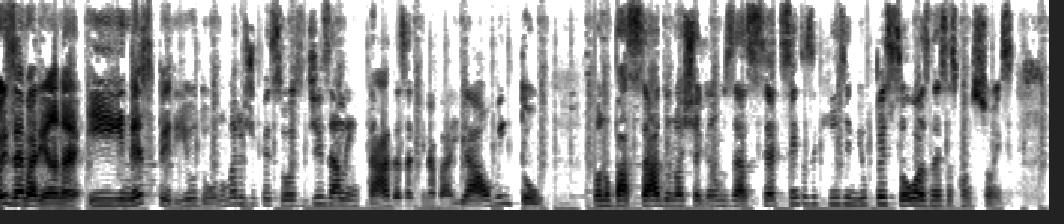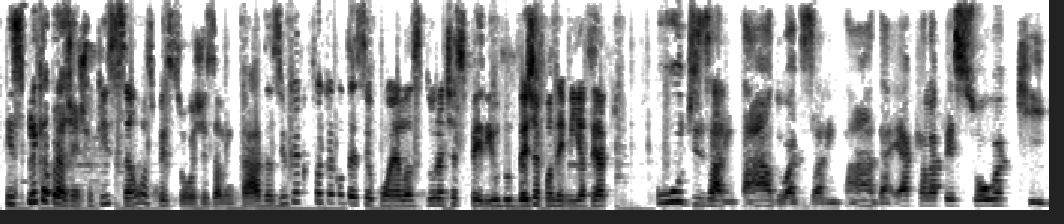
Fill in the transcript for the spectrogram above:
Pois é, Mariana. E nesse período, o número de pessoas desalentadas aqui na Bahia aumentou. No ano passado, nós chegamos a 715 mil pessoas nessas condições. Explica pra gente o que são as pessoas desalentadas e o que foi que aconteceu com elas durante esse período, desde a pandemia até aqui. O desalentado, a desalentada, é aquela pessoa que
